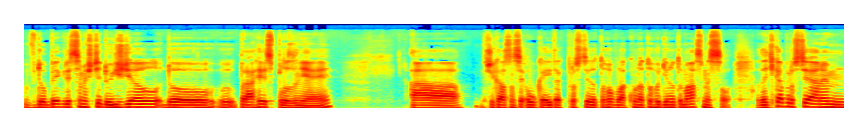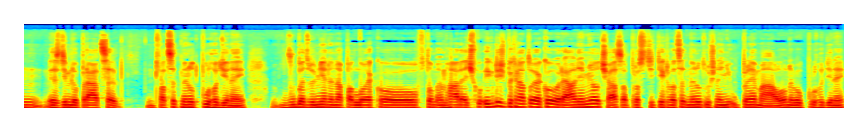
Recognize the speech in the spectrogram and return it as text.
v době, kdy jsem ještě dojížděl do Prahy z Plzně a říkal jsem si OK, tak prostě do toho vlaku na to hodinu to má smysl. A teďka prostě já nevím, jezdím do práce 20 minut, půl hodiny, vůbec by mě nenapadlo jako v tom MHDčku, i když bych na to jako reálně měl čas a prostě těch 20 minut už není úplně málo, nebo půl hodiny,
